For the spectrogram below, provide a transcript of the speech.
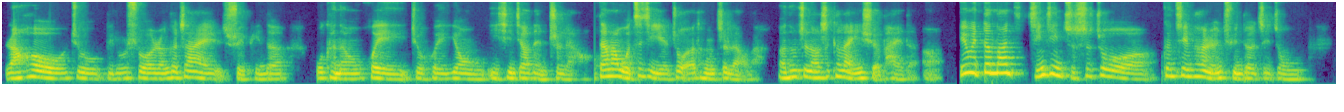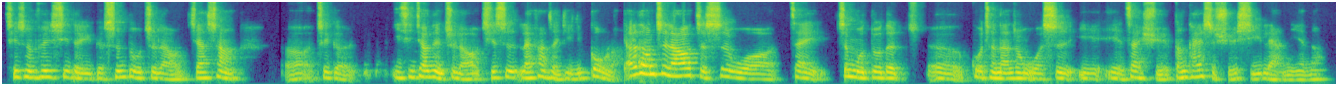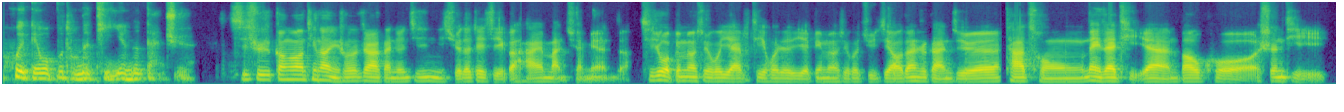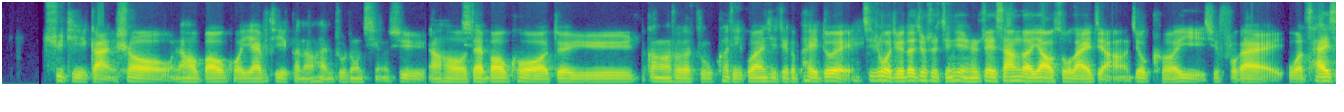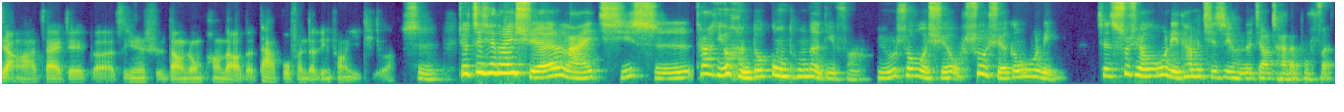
然后就比如说人格障碍水平的，我可能会就会用移情焦点治疗。当然，我自己也做儿童治疗了。儿童治疗是克莱因学派的啊，因为当他仅仅只是做更健康人群的这种精神分析的一个深度治疗，加上呃这个移情焦点治疗，其实来访者已经够了。儿童治疗只是我在这么多的呃过程当中，我是也也在学，刚开始学习两年呢，会给我不同的体验跟感觉。其实刚刚听到你说的这儿，感觉其实你学的这几个还蛮全面的。其实我并没有学过 EFT，或者也并没有学过聚焦，但是感觉它从内在体验，包括身体躯体感受，然后包括 EFT 可能很注重情绪，然后再包括对于刚刚说的主客体关系这个配对，其实我觉得就是仅仅是这三个要素来讲，就可以去覆盖我猜想啊，在这个咨询室当中碰到的大部分的临床议题了。是，就这些东西学来，其实它有很多共通的地方，比如说我学数学跟物理，这数学物理他们其实有很多交叉的部分。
